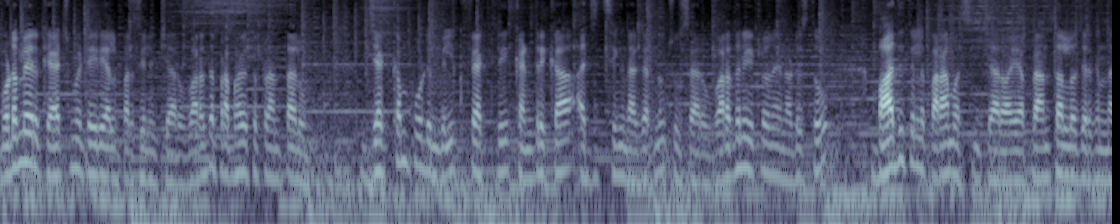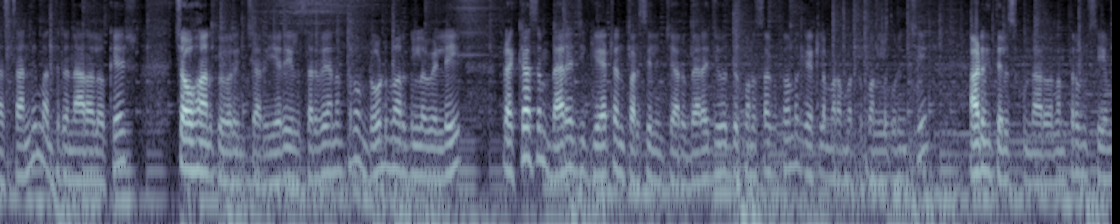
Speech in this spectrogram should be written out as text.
బుడమేరు క్యాచ్మెంట్ ఏరియాలు పరిశీలించారు. వరద ప్రభావిత ప్రాంతాలు జక్కంపూడి మిల్క్ ఫ్యాక్టరీ కండ్రిక అజిత్ సింగ్ నగర్ను చూశారు. వరద నీటిలోనే నడుస్తూ బాధితులను పరామర్శించారు. ఆయా ప్రాంతాల్లో జరిగిన నష్టాన్ని మంత్రి నారా లోకేష్ చౌహాన్కు వివరించారు. ఏరియల సర్వే అనంతరం రోడ్డు మార్గంలో వెళ్ళి ప్రకాశం బ్యారేజీ గేట్లను పరిశీలించారు. బ్యారేజీ వద్ద కొనసాగుతున్న గేట్ల మరమ్మతు పనుల గురించి అడిగి తెలుసుకున్నారు. అనంతరం సీఎం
